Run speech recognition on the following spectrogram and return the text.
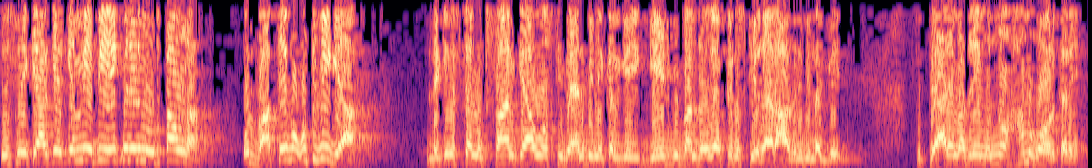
تو اس نے کیا کیا کہ امی ابھی ایک منٹ میں اٹھتا ہوں نا۔ اور واقعی وہ اٹھ بھی گیا۔ لیکن اس کا نقصان کیا ہوا؟ اس کی وین بھی نکل گئی، گیٹ بھی بند ہو گیا، پھر اس کی غیر حاضری بھی لگ گئی۔ تو پیارے مدنی منو، ہم غور کریں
